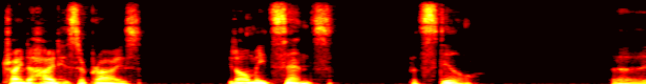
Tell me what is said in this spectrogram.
trying to hide his surprise. It all made sense, but still. Uh,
